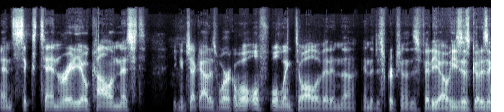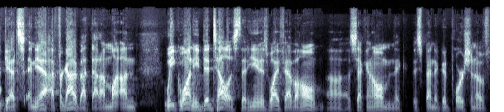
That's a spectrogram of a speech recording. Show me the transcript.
and 610 radio columnist. You can check out his work. We'll, we'll, we'll link to all of it in the in the description of this video. He's as good as it gets. And yeah, I forgot about that. On on week one, he did tell us that he and his wife have a home, uh, a second home, and they, they spend a good portion of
